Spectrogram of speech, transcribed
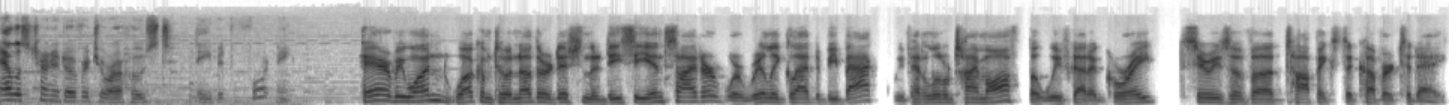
Now let's turn it over to our host, David Fortney. Hey everyone, welcome to another edition of DC Insider. We're really glad to be back. We've had a little time off, but we've got a great series of uh, topics to cover today.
